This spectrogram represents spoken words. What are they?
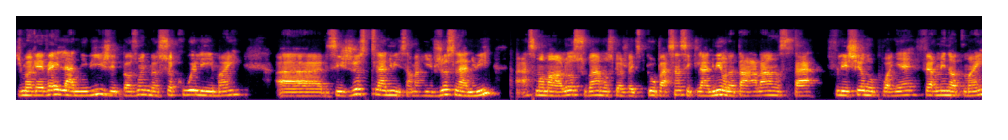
je me réveille la nuit, j'ai besoin de me secouer les mains. Euh, c'est juste la nuit, ça m'arrive juste la nuit. À ce moment-là, souvent, moi, ce que je vais expliquer aux patients, c'est que la nuit, on a tendance à fléchir nos poignets, fermer notre main.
